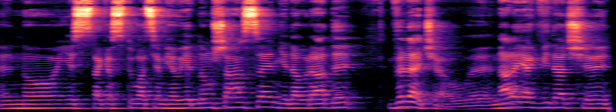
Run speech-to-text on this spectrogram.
e, no jest taka sytuacja, miał jedną szansę, nie dał rady, wyleciał. E, No ale jak widać e,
